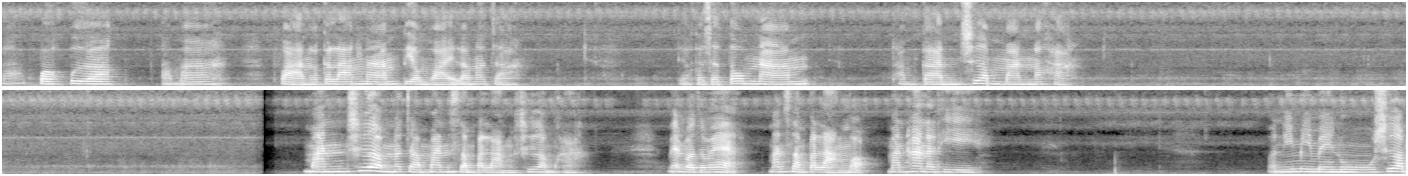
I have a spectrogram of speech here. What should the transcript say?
ก็ปอกเปลือกเอามาานแล้วก็ล้างน้ำเตรียมไว้แล้วนะจ๊ะ เดี๋ยวก็จะต้มน้ำทำการเชื่อมมันเนาะค่ะมันเชื่อมนะจ๊ะมันสำปะหลังเชื่อมค่ะ แม่บอกจ้ะแม่ มันสำปะหลังบอกมันห้านาที วันนี้มีเมนูเชื่อม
